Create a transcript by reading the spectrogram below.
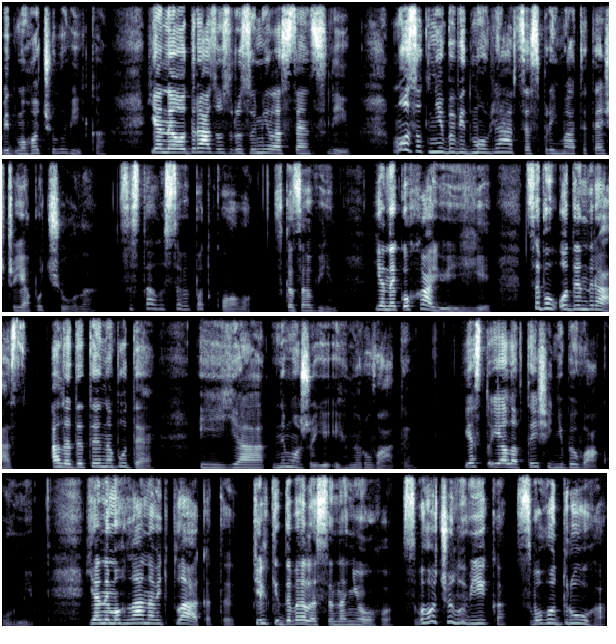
від мого чоловіка. Я не одразу зрозуміла сенс слів. Мозок ніби відмовлявся сприймати те, що я почула. Це сталося випадково, сказав він. Я не кохаю її. Це був один раз, але дитина буде, і я не можу її ігнорувати. Я стояла в тиші, ніби в вакуумі. Я не могла навіть плакати, тільки дивилася на нього, свого чоловіка, свого друга,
